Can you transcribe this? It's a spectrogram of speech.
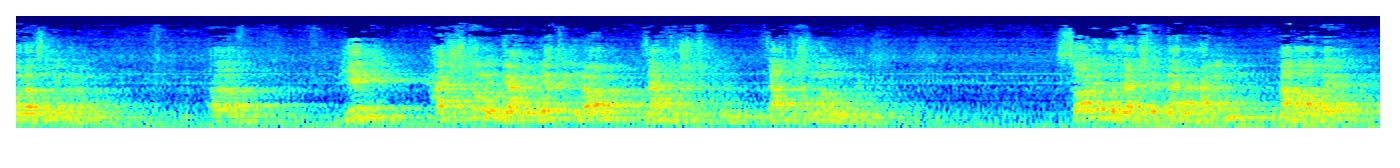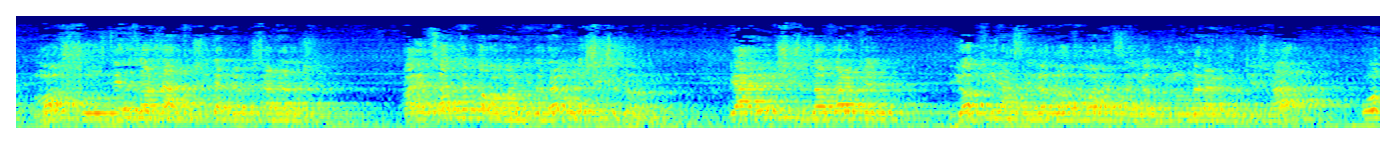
خلاصه می‌کنم. یک هشتم جمعیت ایران زرتشتی ما بوده سال گذشته در همین مواقع ما 16 هزار زرتشتی در ایران بیشتر نداشتیم. و امسال طبق آماری که دادن مونده 6 هزار یعنی این 6 هزار هم که یا پیر هستن یا ناتوان هستن یا بیرون برن از این کشور اون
